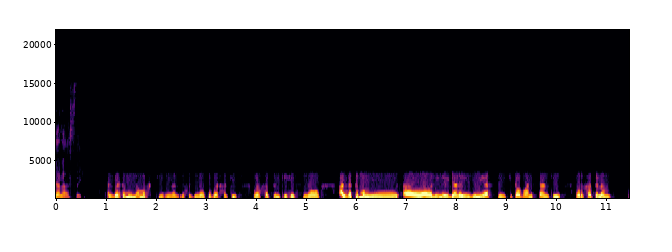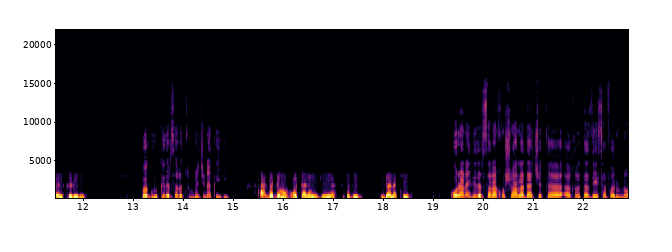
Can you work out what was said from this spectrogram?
ډله استئ؟ البته موږ نه مخکې نه د ښځینهو په برخه کې غره ختونکې هېڅ نه وو، البته موږ اولینۍ ډله نجونې استو چې په افغانستان کې غره ختل هم پیل کړي دي. په ګروپ کې درسره څومره جینکۍ دي؟ البته موږ اووه تنه نجونې استو په دې ډله کې. کورنۍ دې درسره خوشحاله ده چې ته غره ته ځې، سفرونو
